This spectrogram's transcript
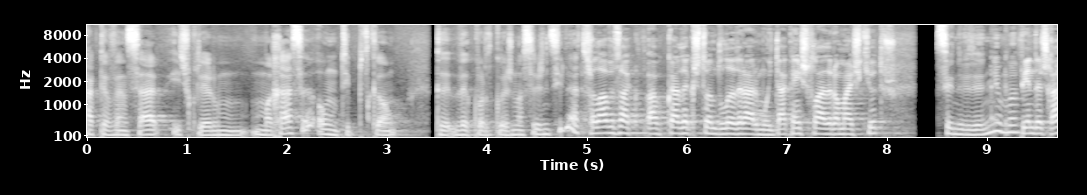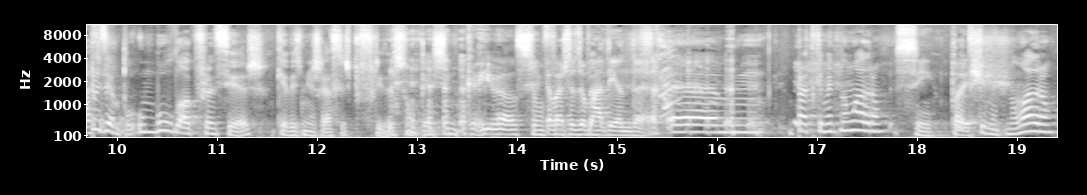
há que avançar e escolher um- uma raça ou um tipo de cão que, de acordo com as nossas necessidades. Falavas há, há bocado a questão de ladrar muito. Há cães que ladram mais que outros? Sem dúvida nenhuma. Depende das raças? Por exemplo, um bulldog francês, que é das minhas raças preferidas, são cães incríveis. São Acabaste de uma adenda. Ahm, praticamente não ladram. Sim, pois. Praticamente não ladram.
